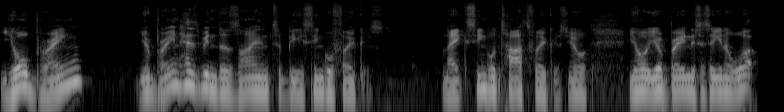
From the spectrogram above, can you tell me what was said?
your brain, your brain has been designed to be single focused, like single task focused. Your your your brain is to say, you know what,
